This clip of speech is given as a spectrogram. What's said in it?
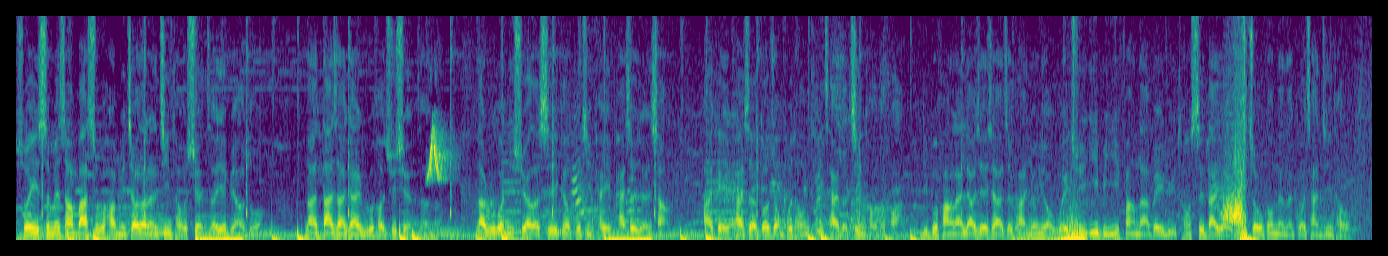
所以市面上八十五毫米焦段的镜头选择也比较多。那大家该如何去选择呢？那如果你需要的是一颗不仅可以拍摄人像，还可以拍摄多种不同题材的镜头的话，你不妨来了解一下这款拥有微距一比一放大倍率，同时带有移轴功能的国产镜头——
